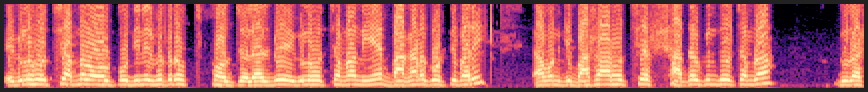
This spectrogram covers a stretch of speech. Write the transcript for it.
এগুলো হচ্ছে আপনার অল্প দিনের ভেতরে ফল চলে আসবে, এগুলো হচ্ছে আমরা নিয়ে বাগানও করতে পারি। এমনকি বাসার হচ্ছে সাথেও কিন্তু হচ্ছে আমরা দু দশ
